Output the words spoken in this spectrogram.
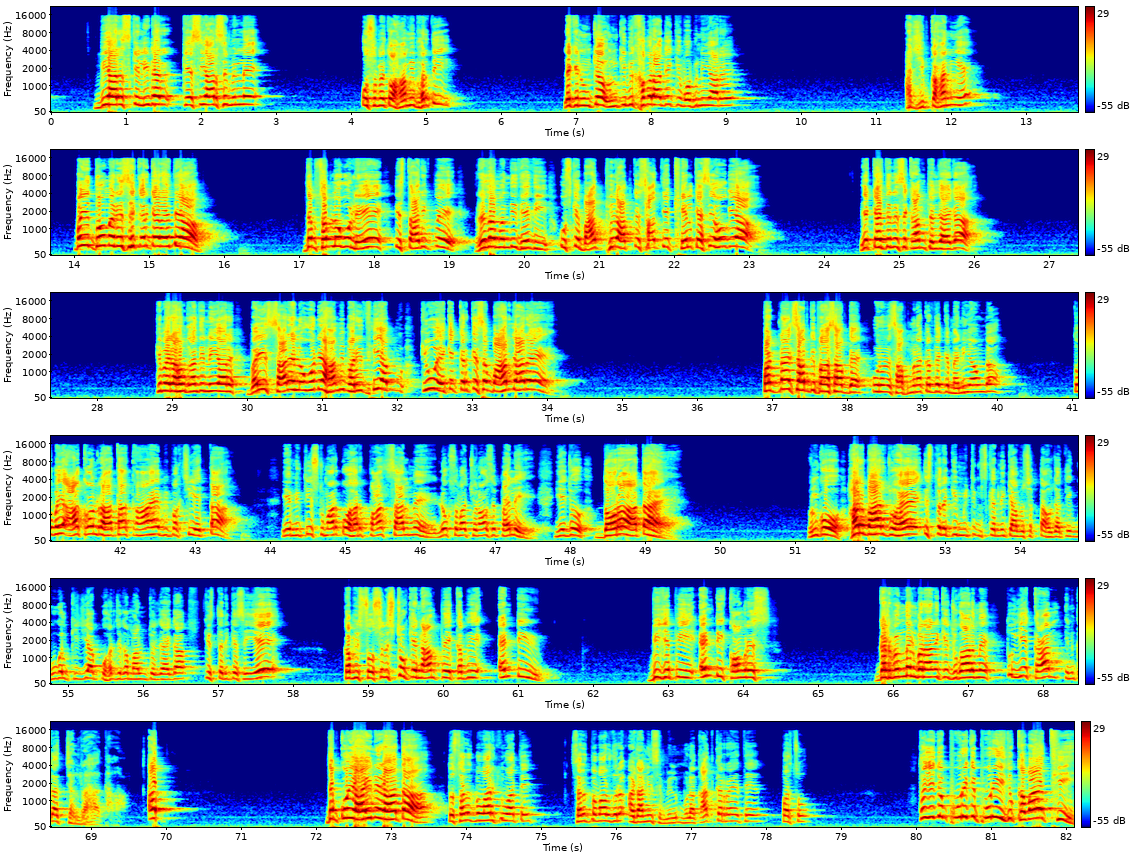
बीआरएस के लीडर केसीआर से मिलने। उसमें तो हामी भर दी लेकिन उनके, उनकी भी खबर आ गई कि वो भी नहीं आ रहे। अजीब कहानी है। भाई दो महीने से कर क्या रहे थे आप। जब सब लोगों ने इस तारीख पे रजामंदी दे दी, उसके बाद फिर आपके साथ ये खेल कैसे हो गया? ये कह देने से काम चल जाएगा कि भाई, राहुल गांधी नहीं आ रहे। भाई, सारे लोगों ने हामी भरी थी, अब क्यों एक एक करके सब बाहर जा रहे हैं? पटनायक साहब के पास आप गए, उन्होंने साफ़ मना कर दिया कि मैं नहीं आऊँगा। तो भाई, आ कौन रहा था? कहाँ है विपक्षी एकता? ये नीतीश कुमार को हर पाँच साल में लोकसभा चुनाव से पहले ये जो दौरा आता है, उनको हर बार जो है इस तरह की मीटिंग्स करने की आवश्यकता हो जाती है। गूगल कीजिए, आपको हर जगह मालूम चल जाएगा किस तरीके से ये कभी सोशलिस्टों के नाम पे, कभी एंटी बीजेपी, एंटी कांग्रेस गठबंधन बनाने के जुगाड़ में तो ये काम इनका चल रहा था। अब जब कोई आ ही नहीं रहा था तो शरद पवार क्यों आते? शरद पवार उधर अडानी से मिल, मुलाकात कर रहे थे परसों। तो ये जो पूरी की पूरी जो कवायद थी,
